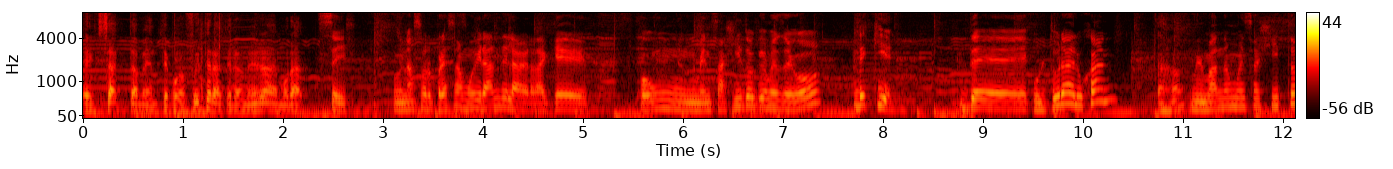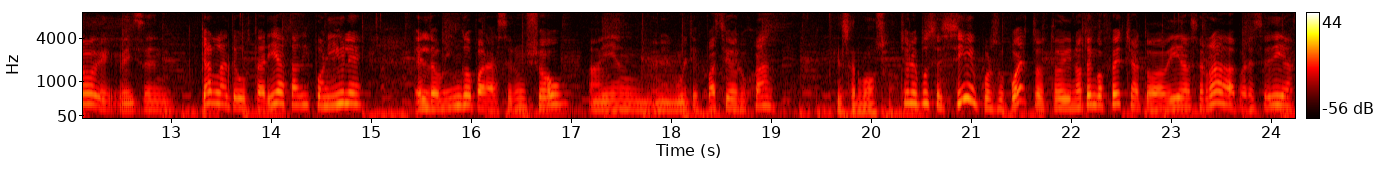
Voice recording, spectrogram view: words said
Exactamente, porque fuiste la telonera de Morat. Sí, fue una sorpresa muy grande. La verdad que fue un mensajito que me llegó ¿De quién? de Cultura de Luján. Ajá. Me mandan un mensajito y me dicen, Carla, ¿te gustaría? ¿Estás disponible el domingo para hacer un show ahí en, en el multiespacio de Luján? Que es hermoso. Yo le puse, sí, por supuesto, estoy, no tengo fecha todavía cerrada para ese día.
